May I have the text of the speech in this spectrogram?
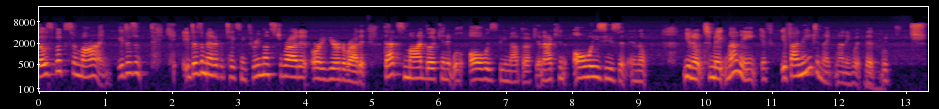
those books are mine. It doesn't take, it doesn't matter if it takes me three months to write it or a year to write it. That's my book, and it will always be my book, and I can always use it in a, you know, to make money if if I need to make money with it, mm-hmm. which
